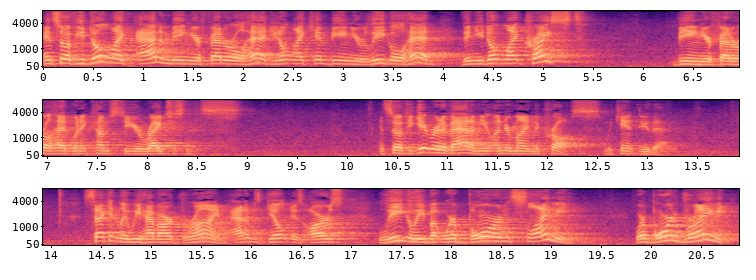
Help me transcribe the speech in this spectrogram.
And so, if you don't like Adam being your federal head, you don't like him being your legal head, then you don't like Christ being your federal head when it comes to your righteousness. And so, if you get rid of Adam, you undermine the cross. We can't do that. Secondly, we have our grime. Adam's guilt is ours legally, but we're born slimy. We're born grimy.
